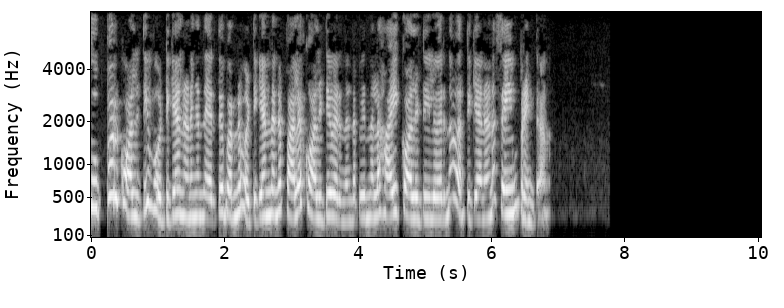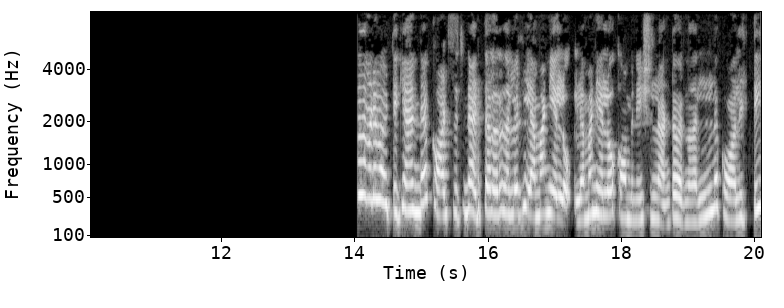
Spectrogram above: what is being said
സൂപ്പർ ക്വാളിറ്റി വെട്ടിക്കാനാണ് ഞാൻ നേരത്തെ പറഞ്ഞു വെട്ടിക്കാൻ തന്നെ പല ക്വാളിറ്റി വരുന്നുണ്ട്. അപ്പൊ ഇത് നല്ല ഹൈ ക്വാളിറ്റിയിൽ വരുന്ന വെട്ടിക്കാനാണ് സെയിം പ്രിന്റ് ആണ്. വെട്ടിക്കാന്റെ കോഡ് സെറ്റിന്റെ നല്ലൊരു ലെമൺ യെല്ലോ ലെമൺ യെല്ലോ കോമ്പിനേഷനിലാണ് കേട്ടോ വരുന്നത്. നല്ല ക്വാളിറ്റി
